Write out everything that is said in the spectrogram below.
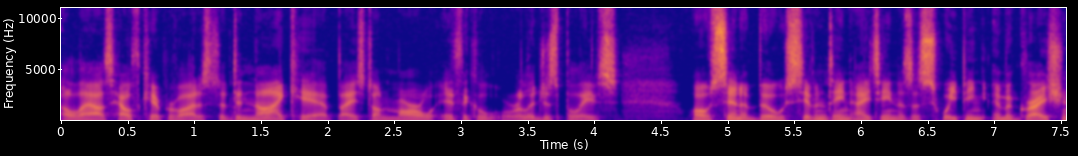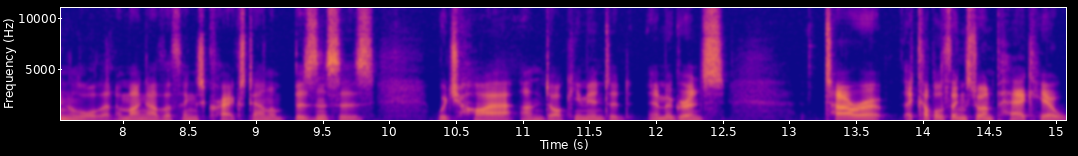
allows healthcare providers to deny care based on moral, ethical, or religious beliefs while Senate Bill 1718 is a sweeping immigration law that, among other things, cracks down on businesses which hire undocumented immigrants. Tara, a couple of things to unpack here.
